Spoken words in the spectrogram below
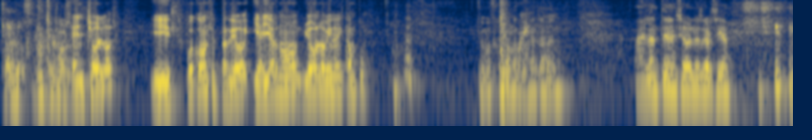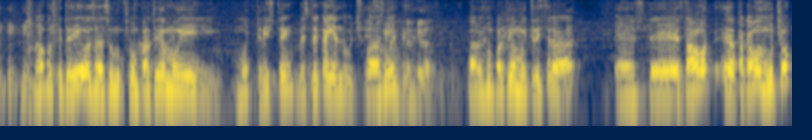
Cholos. En Cholos. En Cholos. Y fue cuando se perdió. Y ayer no, yo no lo vi en el campo. Estuvimos jugando con gente menos. Adelante, señor Luis García. No, pues qué te digo, o sea, es un- fue un partido muy, muy triste. Me estoy cayendo mucho. Para mí. Tranquilo, tranquilo. Para mí fue un partido muy triste, la verdad. Este, estábamos, eh, atacamos mucho,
